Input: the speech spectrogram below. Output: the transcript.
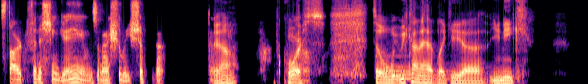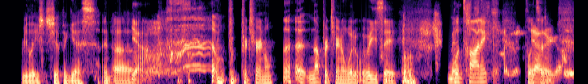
start finishing games and actually shipping it. Yeah. Of course. So we, we kind of had like a uh, unique relationship, I guess. And uh, yeah, paternal, not paternal. What, what do you say? Platonic. Platonic. Yeah, there you go.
